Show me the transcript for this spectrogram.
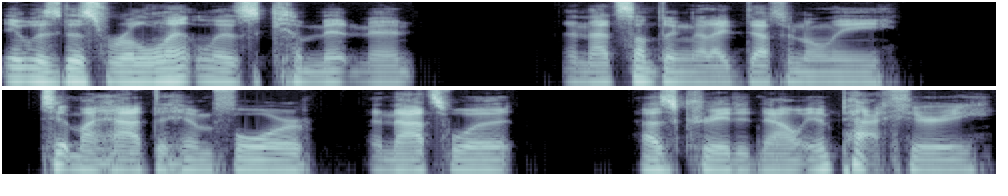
it was this relentless commitment and that's something that i definitely tip my hat to him for and that's what has created now impact theory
